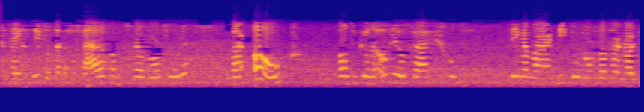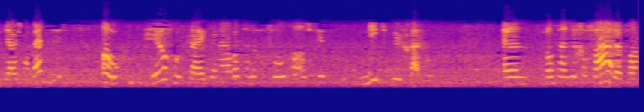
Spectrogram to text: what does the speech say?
en negatief. Wat zijn de gevaren van het snel doorvoeren. Maar ook, want we kunnen ook heel vaak goed dingen maar niet doen omdat er nooit het juiste moment is. Ook heel goed kijken naar wat zijn de gevolgen als ik het niet nu ga doen. En wat zijn de gevaren van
